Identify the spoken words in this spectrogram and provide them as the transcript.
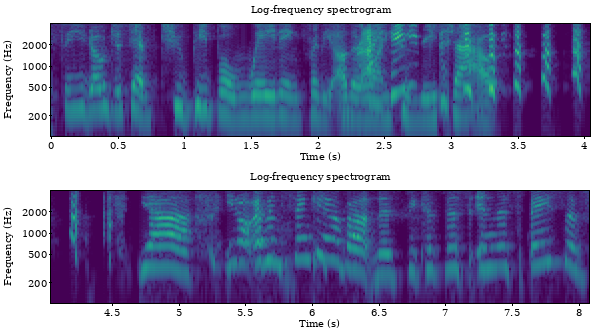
So you don't just have two people waiting for the other right? one to reach out. yeah you know i've been thinking about this because this in the space of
